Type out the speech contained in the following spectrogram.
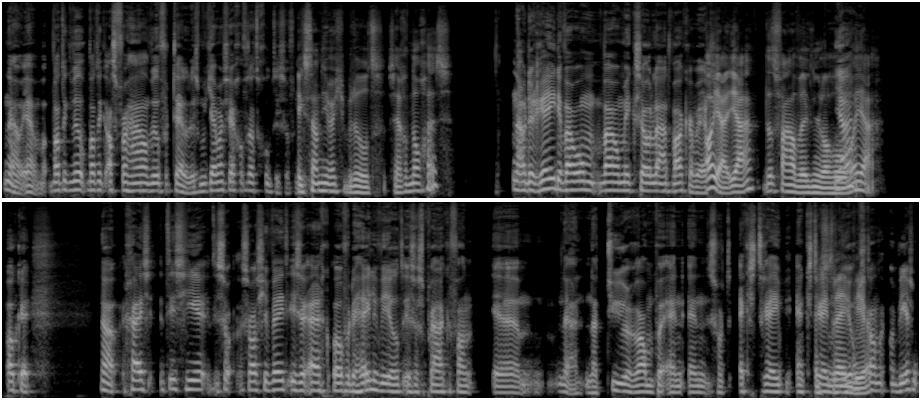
Nou ja, wat ik, wil, wat ik als verhaal wil vertellen. Dus moet jij maar zeggen of dat goed is of niet. Ik snap niet wat je bedoelt. Zeg het nog eens. Nou, de reden waarom, waarom ik zo laat wakker werd. Oh ja, ja, dat verhaal wil ik nu wel horen, ja. Ja? Oké. Nou, Gijs, het is hier, zo- zoals je weet, is er eigenlijk over de hele wereld is er sprake van ehm, nou, natuurrampen en, en een soort extreem, extreme Extreem weer. Weer,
